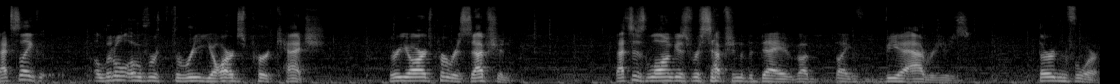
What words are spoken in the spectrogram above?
That's like a little over three yards per catch. Three yards per reception. That's his longest reception of the day, but like via averages. Third and four.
